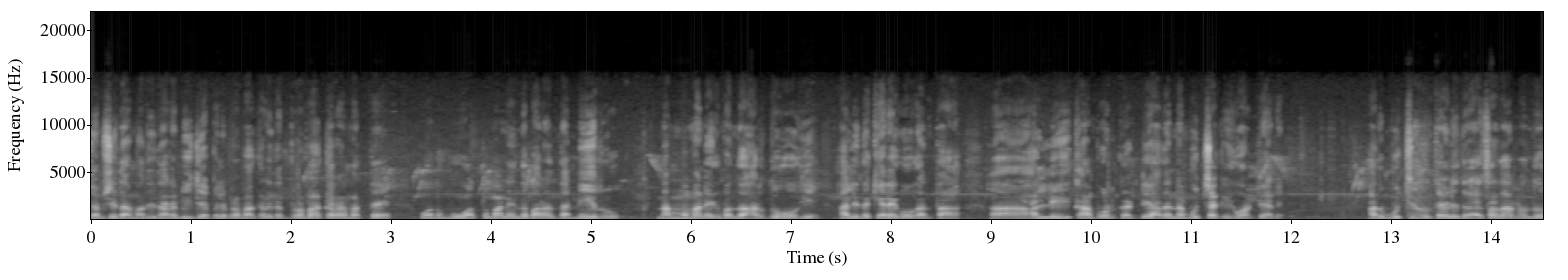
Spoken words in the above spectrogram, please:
ಜಮ್ಶೀದ್ ಅಹಮದ್ ಇದ್ದಾರೆ ಬಿ ಜೆ ಪಿಯಲ್ಲಿ ಪ್ರಭಾಕರ್ ಇದ್ದಾರೆ. ಪ್ರಭಾಕರ ಮತ್ತು ಒಂದು ಮೂವತ್ತು ಮನೆಯಿಂದ ಬರೋಂಥ ನೀರು ನಮ್ಮ ಮನೆಗೆ ಬಂದು ಹರಿದು ಹೋಗಿ ಅಲ್ಲಿಂದ ಕೆರೆಗೆ ಹೋಗೋಂಥ ಅಲ್ಲಿ ಕಾಂಪೌಂಡ್ ಕಟ್ಟಿ ಅದನ್ನು ಮುಚ್ಚಕ್ಕೆ ಹೊರಟಿದೆ ಅದು ಮುಚ್ಚಿದ್ದು ಅಂತ ಹೇಳಿದರೆ ಸಾಧಾರಣ ಒಂದು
